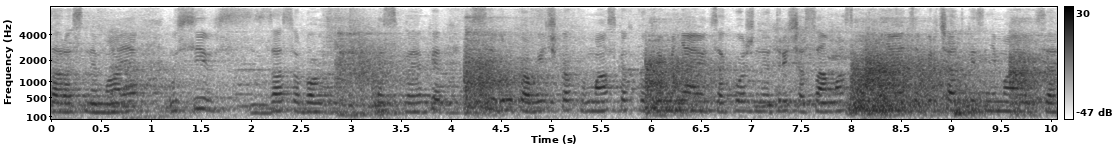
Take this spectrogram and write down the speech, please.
зараз немає. Усі в засобах безпеки, всі в рукавичках, в масках, поприміняються кожні три часа маска міняється, перчатки знімаються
